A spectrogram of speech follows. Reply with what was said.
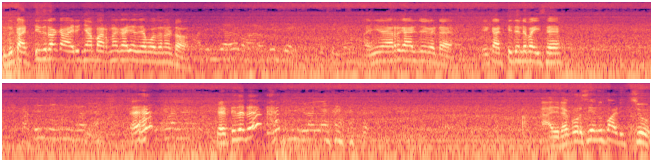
ഇത് കട്ട് ചെയ്തിട്ട് കാര്യം ഞാൻ പറഞ്ഞ കാര്യം അതേപോലെ തന്നെ കേട്ടോ. അതിന് വേറൊരു കാര്യം ചോദിക്കട്ടെ? ഈ കട്ട് ചെയ്തതിന്റെ പൈസ? കട്ട് അതിനെ കുറിച്ച് ഞങ്ങൾ പഠിച്ചു.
